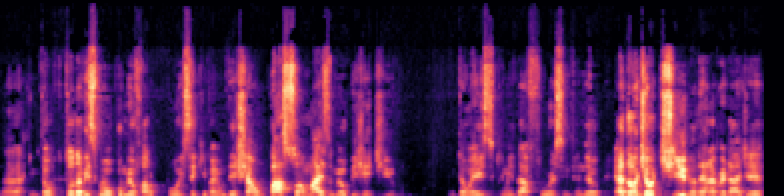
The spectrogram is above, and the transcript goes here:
Na... Então, toda vez que eu vou comer, eu falo, pô, isso aqui vai me deixar um passo a mais do meu objetivo. Então é isso que me dá força, entendeu? É de onde eu tiro, né? Na verdade,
